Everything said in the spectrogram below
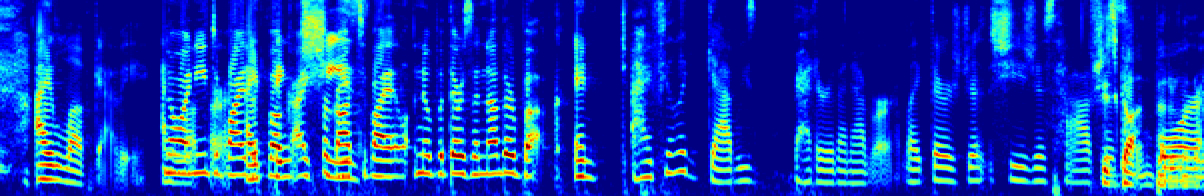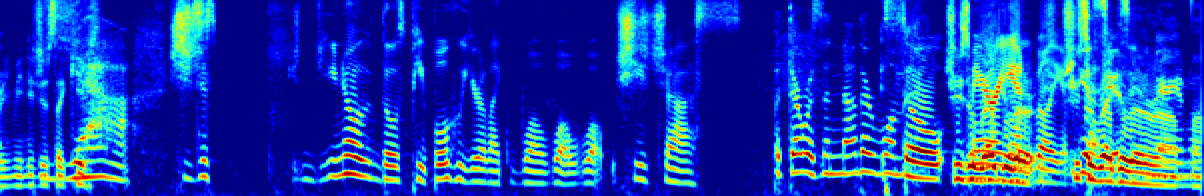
I love Gabby. No, I, love need her. to buy the book. I forgot to buy it. No, but there's another book. And I feel like Gabby's better than ever. Like there's just she just has She's this gotten better than aura- ever. You mean it's just like yeah, she's just you know those people who you're like whoa whoa whoa. She's just But there was another woman. so She's a Marianne regular. Williams. She's Yes, a regular. Marianne um,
